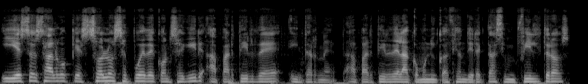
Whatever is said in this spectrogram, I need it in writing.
Y eso es algo que solo se puede conseguir a partir de Internet, a partir de la comunicación directa, sin filtros.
